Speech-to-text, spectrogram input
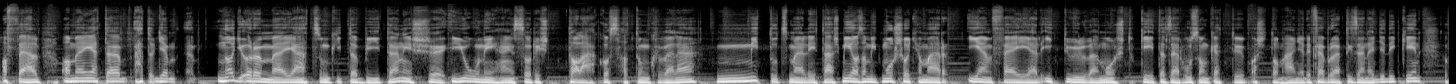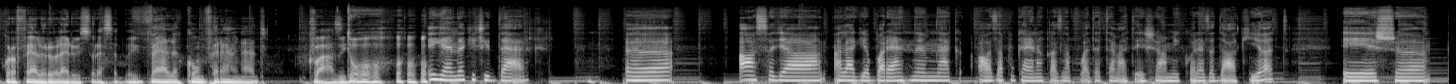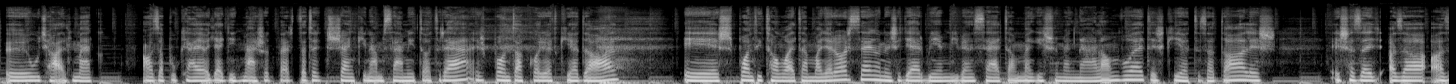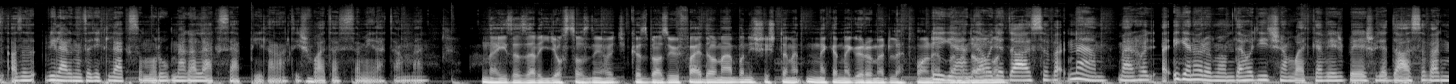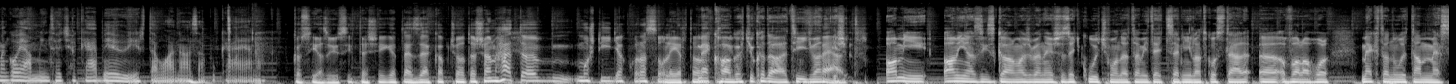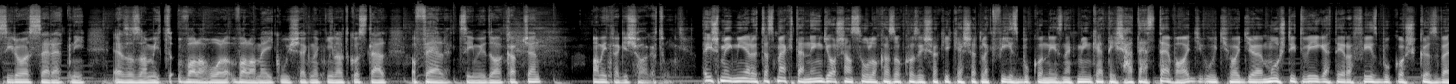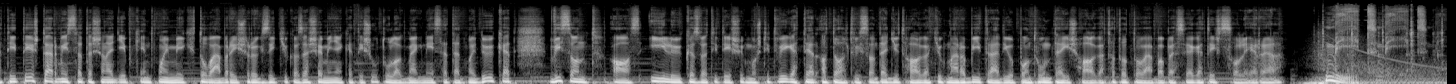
a fel, amelyet hát ugye nagy örömmel játszunk itt a beaten, és jó néhányszor is találkozhatunk vele. Mit tudsz mellétás? Mi az, amit most, hogyha már ilyen fejjel, itt ülve most 2022, azt tudom hány, február 11-én, akkor a felről először eszedbe jut. Felkonferálnád? Kvázi. Oh. Igen, de kicsit dark. Ö, az, hogy a, a legjobb barátnőmnek, az apukájának aznap volt a temetése, amikor ez a dal kijött, és ö, ő úgy halt meg az apukája, hogy egyik másodperc, tehát hogy senki nem számított rá, és pont akkor jött ki a dal, és pont itthon voltam Magyarországon, és egy Airbnb-ben szálltam meg, és ő meg nálam volt, és kijött ez a dal, és, és az, egy, az, a, az, az a világon az egyik legszomorúbb, meg a legszebb pillanat is volt, azt hiszem életemben nehéz ezzel így osztozni, hogy közben az ő fájdalmában is, és te, neked meg örömöd lett volna Igen, ebben a de hogy a dalszöveg, nem, mert hogy igen, örömöm, de hogy így sem volt kevésbé, és hogy a dalszöveg meg olyan, mintha kb. ő írta volna az apukájának. Köszi az őszintességet ezzel kapcsolatosan. Hát most így akkor a szolért. Meghallgatjuk a dalt, így van. Felt. És ami, ami az izgalmas benne, és ez egy kulcsmondat, amit egyszer nyilatkoztál, uh, valahol megtanultam messziről szeretni. Ez az, amit valahol valamelyik újságnak nyilatkoztál a Fel című dal kapcsán amit meg is hallgatunk. És még mielőtt ezt megtennénk, gyorsan szólok azokhoz is, akik esetleg Facebookon néznek minket, és hát ez te vagy, úgyhogy most itt véget ér a Facebookos közvetítés. Természetesen egyébként majd még továbbra is rögzítjük az eseményeket, és utólag megnézheted majd őket. Viszont az élő közvetítésünk most itt véget ér, a dalt viszont együtt hallgatjuk már a beatradio.hu-n, te is hallgathatod tovább a beszélgetést Szolérrel. Beat. Beat.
